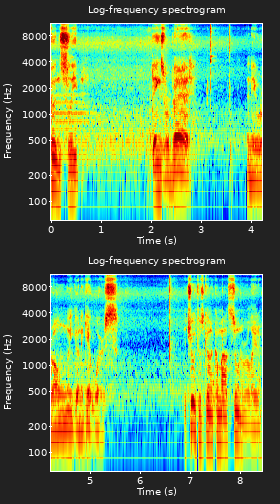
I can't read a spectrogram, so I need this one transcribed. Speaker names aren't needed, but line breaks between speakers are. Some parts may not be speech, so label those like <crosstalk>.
Couldn't sleep. Things were bad, and they were only gonna get worse. The truth was gonna come out sooner or later.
